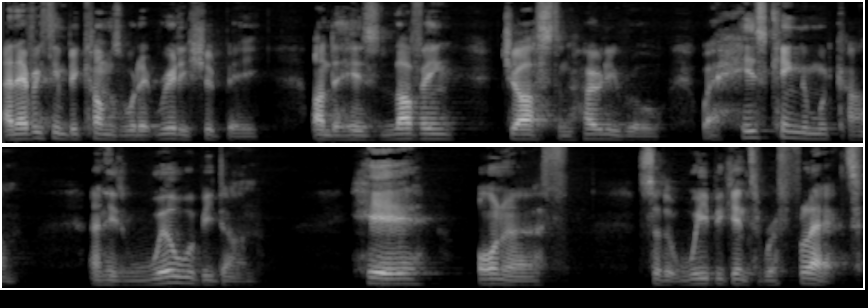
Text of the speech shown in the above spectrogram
and everything becomes what it really should be under his loving, just, and holy rule, where his kingdom would come and his will would be done here on earth so that we begin to reflect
